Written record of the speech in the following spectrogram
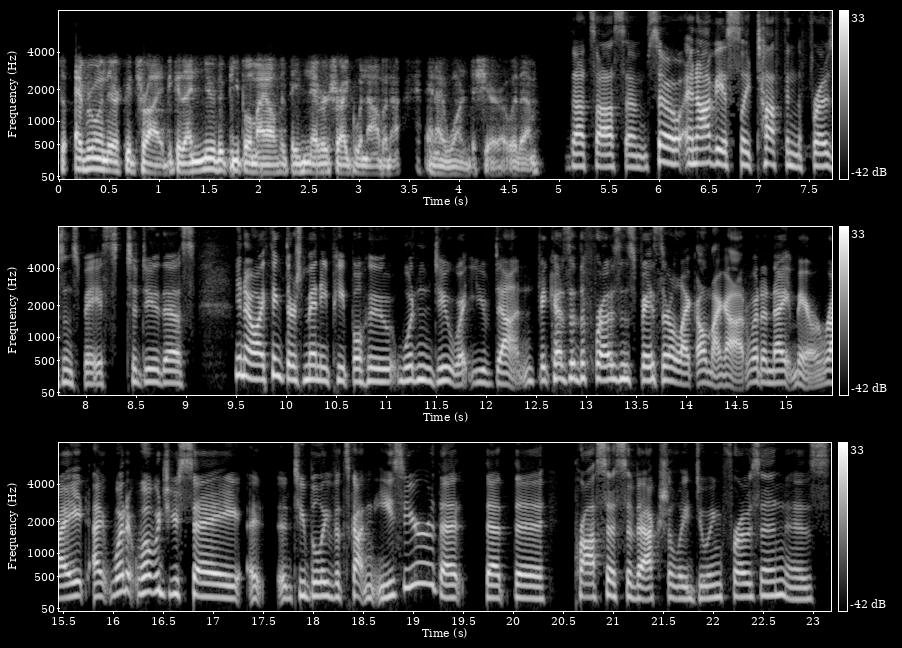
so everyone there could try it because I knew the people in my office they'd never tried guanabana and I wanted to share it with them. That's awesome. So, and obviously tough in the frozen space to do this. You know, I think there's many people who wouldn't do what you've done because of the frozen space. They're like, "Oh my god, what a nightmare!" Right? I, what What would you say? Uh, do you believe it's gotten easier that that the process of actually doing frozen is,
